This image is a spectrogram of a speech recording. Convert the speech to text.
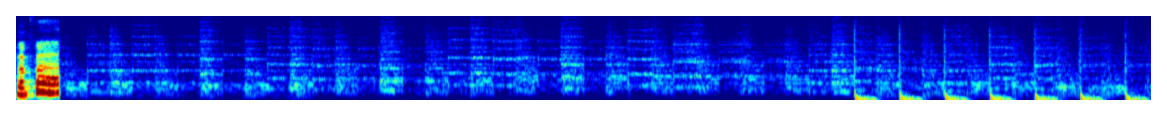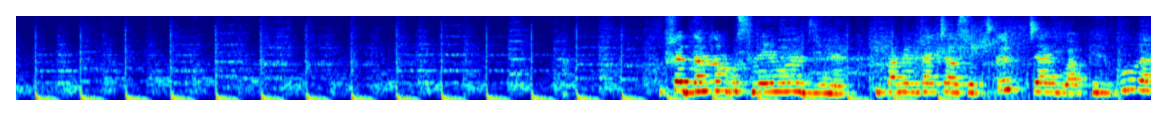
Pa, pa. Przede mną ósmej urodziny. I pamiętajcie o subskrypcjach łapki w górę.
